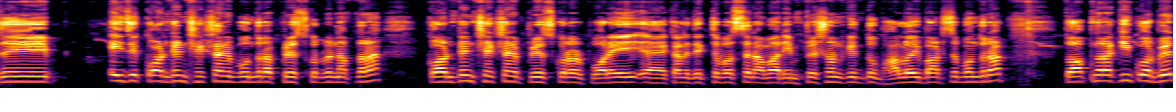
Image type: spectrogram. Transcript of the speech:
যে এই যে কন্টেন্ট সেকশানে বন্ধুরা প্রেস করবেন আপনারা কন্টেন্ট সেকশানে প্রেস করার আহ, এখানে দেখতে পাচ্ছেন আমার ইমপ্রেশন কিন্তু ভালোই বাড়ছে বন্ধুরা। তো আপনারা কি করবেন?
